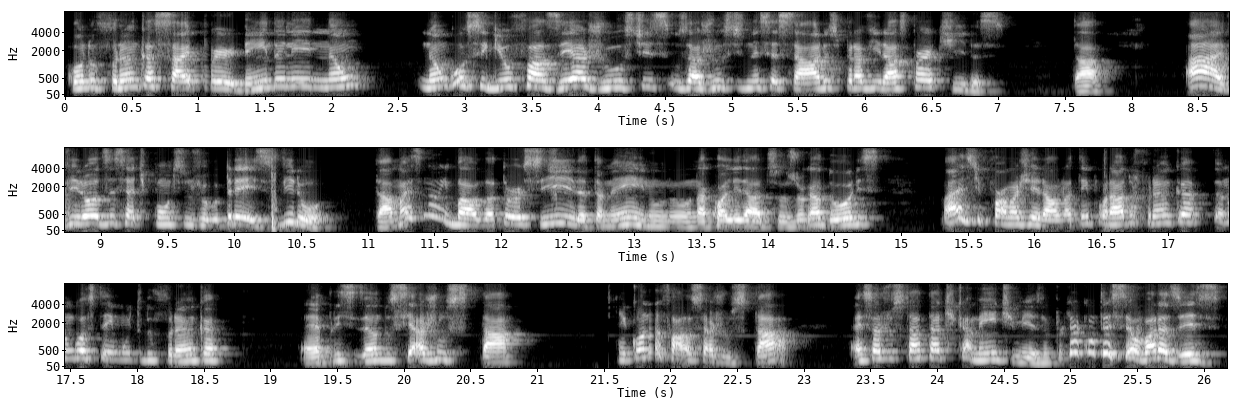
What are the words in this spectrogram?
quando o Franca sai perdendo, ele não, não conseguiu fazer ajustes, os ajustes necessários para virar as partidas, tá? Ah, virou 17 pontos no jogo 3? Virou, tá? Mas no embalo da torcida também, no, no, na qualidade dos seus jogadores. Mas de forma geral, na temporada, o Franca, eu não gostei muito do Franca, é, precisando se ajustar. E quando eu falo se ajustar, é se ajustar taticamente mesmo, porque aconteceu várias vezes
